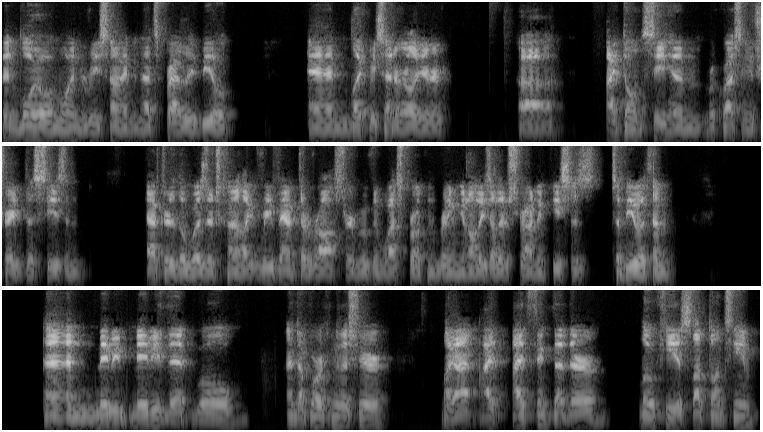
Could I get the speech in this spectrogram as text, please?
been loyal and wanting to resign, and that's Bradley Beal. And like we said earlier, uh, I don't see him requesting a trade this season after the Wizards kind of like revamp their roster, moving Westbrook and bringing in all these other surrounding pieces to be with him. And maybe maybe that will end up working this year. Like I I, I think that they're low key a slept on team,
